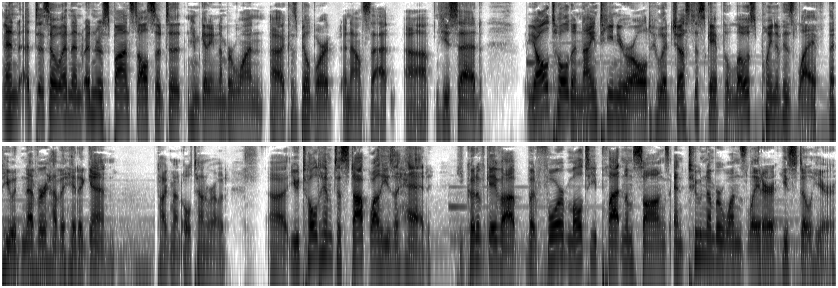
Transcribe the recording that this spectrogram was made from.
And uh, to, so, and then in response also to him getting number one, because Billboard announced that, uh, he said, "Y'all told a 19 year old who had just escaped the lowest point of his life that he would never have a hit again." Talking about Old Town Road. Uh, you told him to stop while he's ahead. He could have gave up, but four multi-platinum songs and two number ones later, he's still here.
